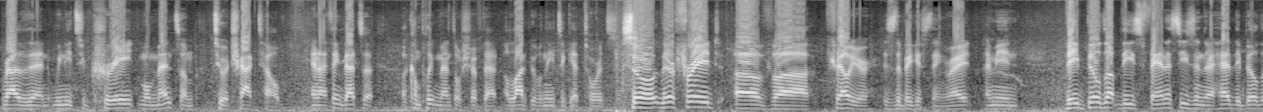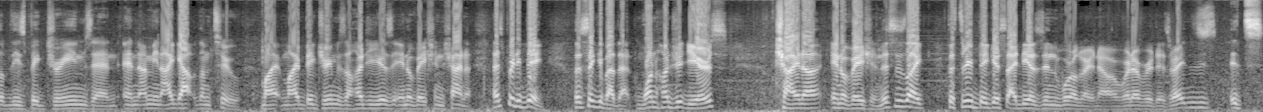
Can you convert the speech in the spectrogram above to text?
rather than we need to create momentum to attract help. And I think that's a, a complete mental shift that a lot of people need to get towards. So they're afraid of uh, failure is the biggest thing, right? I mean, they build up these fantasies in their head, they build up these big dreams, and, and I mean, I got them too. My, my big dream is 100 years of innovation in China. That's pretty big. Let's think about that. 100 years, China, innovation. This is like the three biggest ideas in the world right now, or whatever it is, right? It's, it's,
